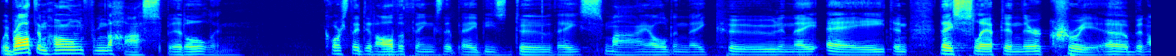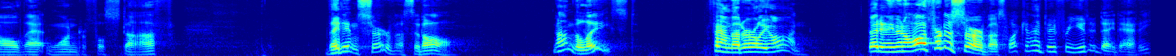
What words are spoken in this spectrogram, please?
we brought them home from the hospital, and of course, they did all the things that babies do. They smiled and they cooed and they ate and they slept in their crib and all that wonderful stuff. They didn't serve us at all, not in the least. Found that early on. They didn't even offer to serve us. What can I do for you today, Daddy?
